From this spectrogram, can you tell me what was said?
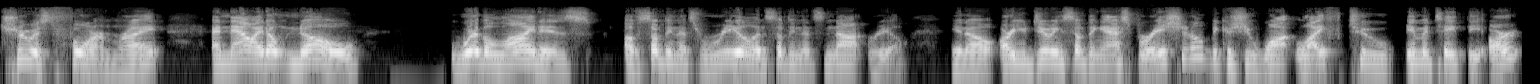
truest form, right? And now I don't know where the line is of something that's real and something that's not real. You know, are you doing something aspirational because you want life to imitate the art,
